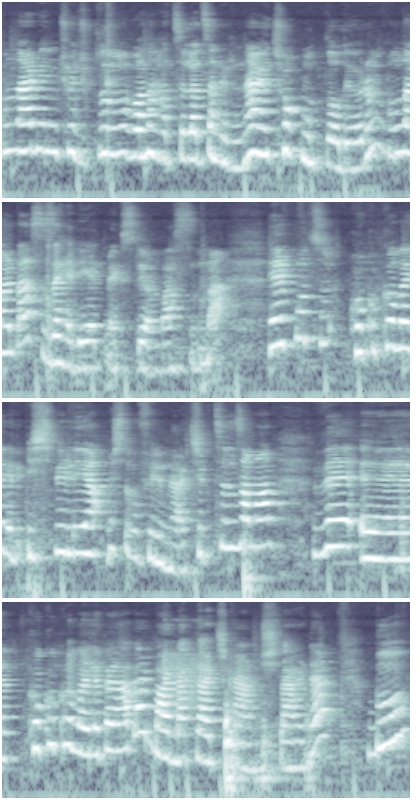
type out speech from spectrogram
Bunlar benim çocukluğumu bana hatırlatan ürünler ve çok mutlu oluyorum. Bunlardan size hediye etmek istiyorum aslında. Harry Potter Coca-Cola ile bir işbirliği yapmıştı bu filmler çıktığı zaman ve e, Coca-Cola ile beraber bardaklar çıkarmışlardı. Bu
